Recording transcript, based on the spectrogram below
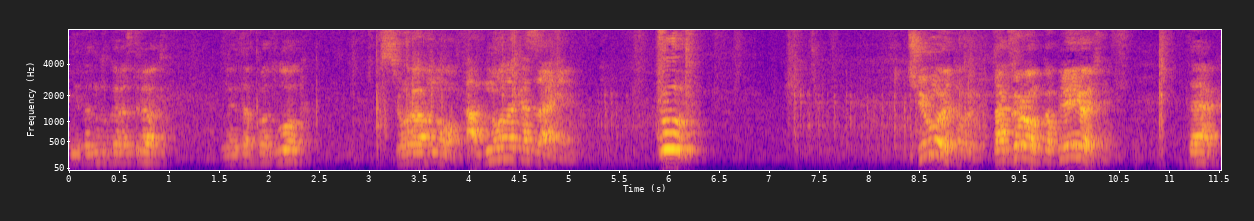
не только растрату, но за подлог. Все равно, одно наказание. Фу! Чего это вы так громко плюете? Так,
